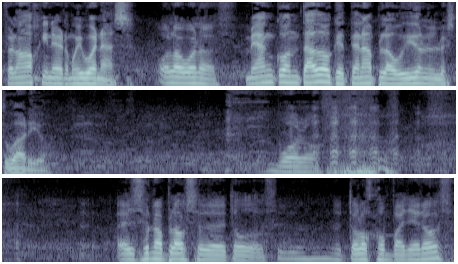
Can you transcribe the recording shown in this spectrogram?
Fernando Giner, muy buenas. Hola, buenas. Me han contado que te han aplaudido en el vestuario. Bueno, es un aplauso de todos, de todos los compañeros,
